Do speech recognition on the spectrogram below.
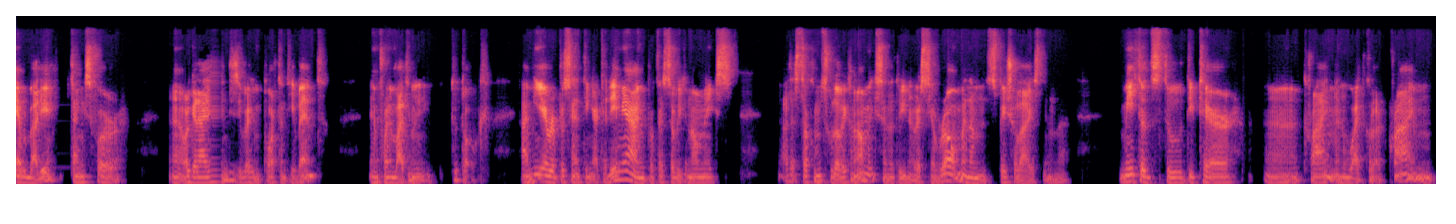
everybody. Thanks for uh, organizing this very important event and for inviting me to talk. I'm here representing academia. I'm professor of economics at the Stockholm School of Economics and at the University of Rome, and I'm specialized in uh, methods to deter uh, crime and white collar crime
